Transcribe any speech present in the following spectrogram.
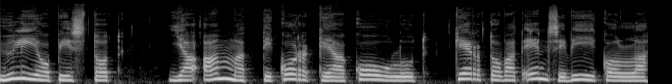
Yliopistot ja ammattikorkeakoulut kertovat ensi viikolla,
